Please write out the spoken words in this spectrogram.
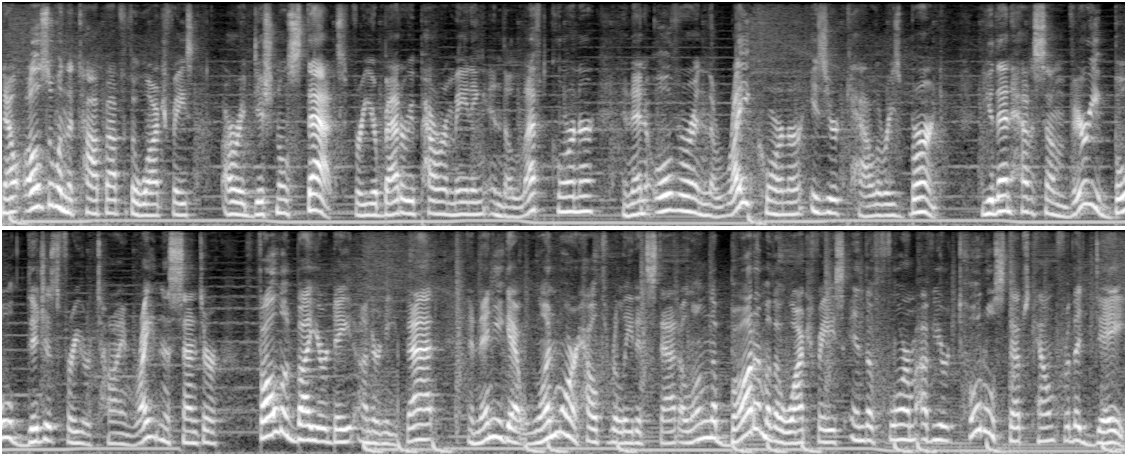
Now also in the top half of the watch face are additional stats for your battery power remaining in the left corner, and then over in the right corner is your calories burnt. You then have some very bold digits for your time right in the center, followed by your date underneath that, and then you get one more health related stat along the bottom of the watch face in the form of your total steps count for the day.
